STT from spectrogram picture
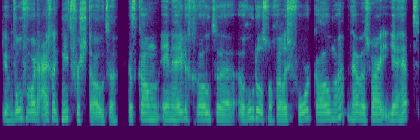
De wolven worden eigenlijk niet verstoten. Dat kan in hele grote roedels nog wel eens voorkomen. Waar je hebt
